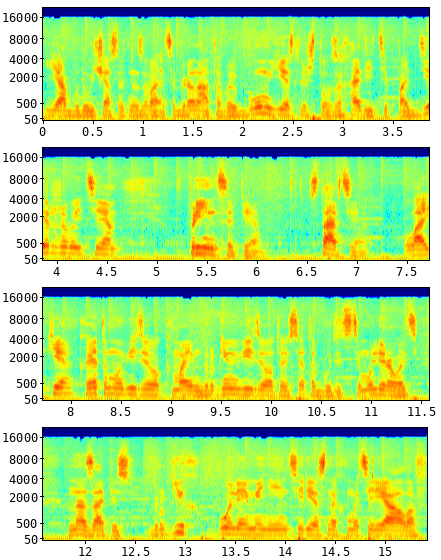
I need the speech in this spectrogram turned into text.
я буду участвовать, называется «Гранатовый бум». Если что, заходите, поддерживайте. В принципе, ставьте лайки к этому видео, к моим другим видео, то есть это будет стимулировать на запись других более-менее интересных материалов.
